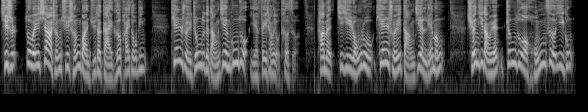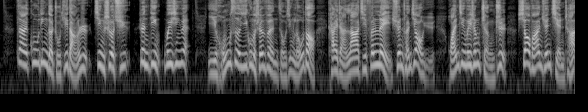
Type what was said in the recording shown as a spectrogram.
其实，作为下城区城管局的改革排头兵，天水中队的党建工作也非常有特色。他们积极融入天水党建联盟，全体党员争做红色义工，在固定的主题党日进社区认定微信院，以红色义工的身份走进楼道，开展垃圾分类、宣传教育、环境卫生整治、消防安全检查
